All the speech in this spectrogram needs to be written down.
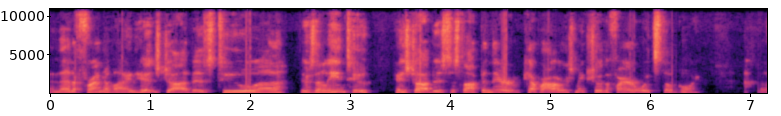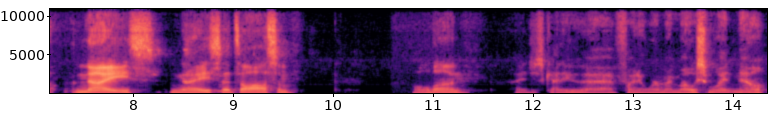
And then a friend of mine, his job is to uh, there's a lean-to. His job is to stop in there a couple hours, make sure the firewood's still going. Nice. Nice. That's awesome. Hold on. I just got to uh, find out where my mouse went now.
